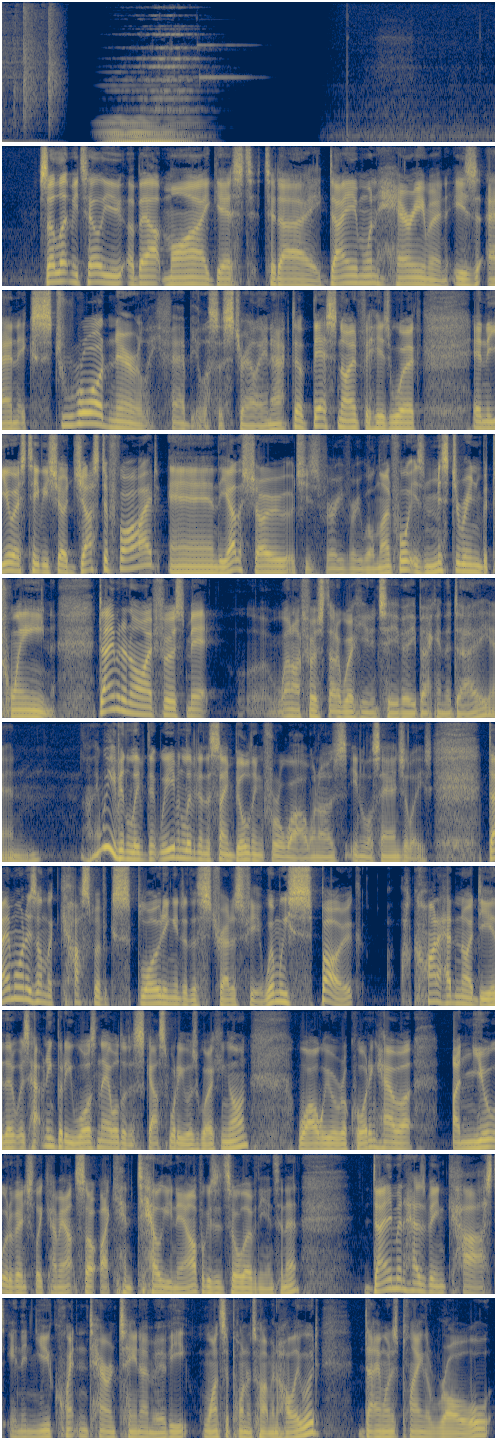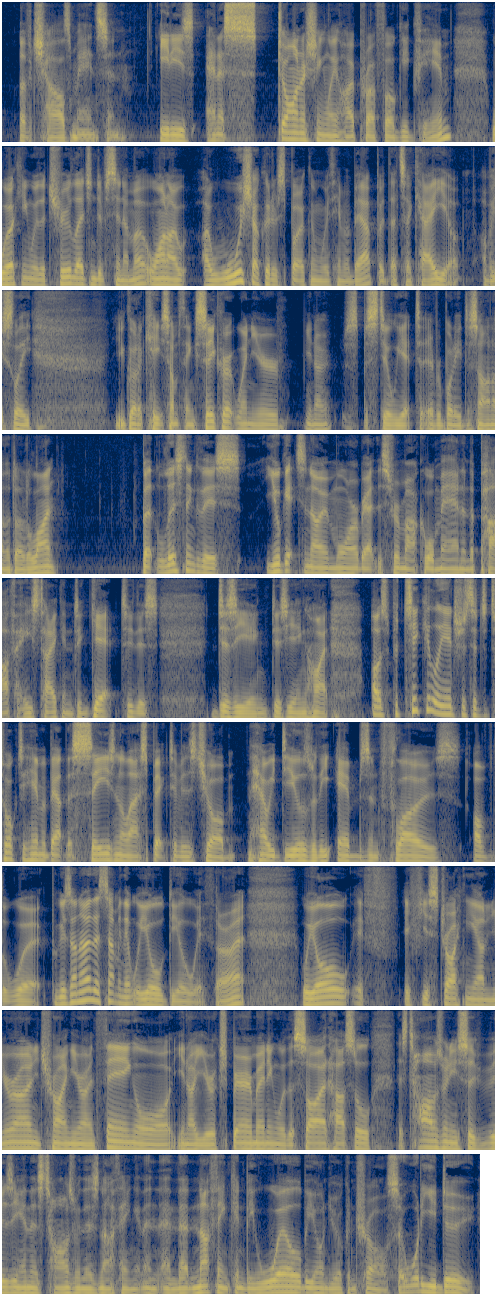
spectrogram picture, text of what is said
So let me tell you about my guest today. Damon Herriman is an extraordinarily fabulous Australian actor, best known for his work in the US TV show Justified, and the other show, which he's very, very well known for, is Mr. In Between. Damon and I first met uh, when I first started working in TV back in the day, and I think we even lived we even lived in the same building for a while when I was in Los Angeles. Damon is on the cusp of exploding into the stratosphere. When we spoke, I kind of had an idea that it was happening, but he wasn't able to discuss what he was working on while we were recording. However, I knew it would eventually come out, so I can tell you now because it's all over the internet. Damon has been cast in the new Quentin Tarantino movie, Once Upon a Time in Hollywood. Damon is playing the role of Charles Manson. It is an astonishingly high profile gig for him, working with a true legend of cinema, one I, I wish I could have spoken with him about, but that's okay. Obviously, you've got to keep something secret when you're, you know, still yet to everybody to sign on the dotted line. But listening to this, you'll get to know more about this remarkable man and the path he's taken to get to this dizzying, dizzying height. I was particularly interested to talk to him about the seasonal aspect of his job and how he deals with the ebbs and flows of the work, because I know that's something that we all deal with. All right, we all, if if you're striking out on your own, you're trying your own thing, or you know you're experimenting with a side hustle. There's times when you're super busy, and there's times when there's nothing, and and that nothing can be well beyond your control. So what do you do?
